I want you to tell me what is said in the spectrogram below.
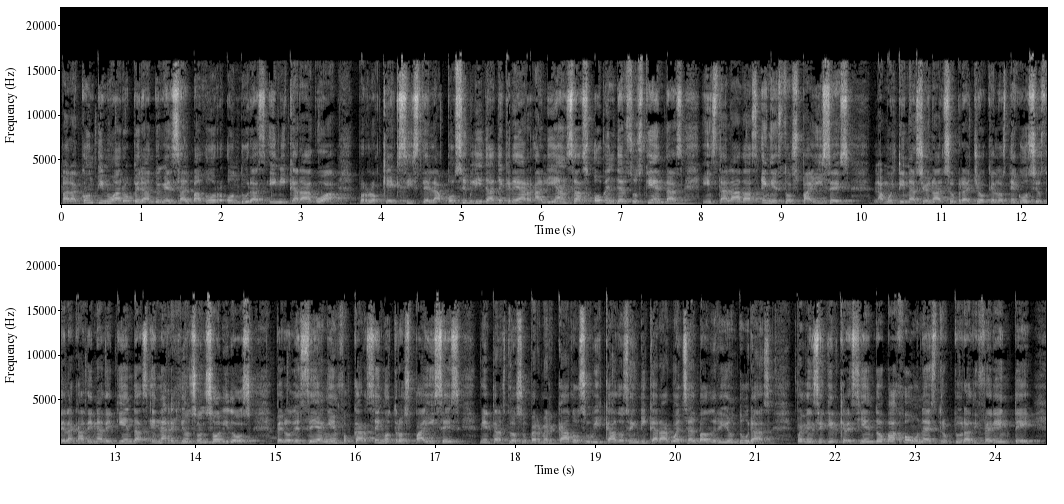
para continuar operando en El Salvador, Honduras y Nicaragua, por lo que existe la posibilidad de crear alianzas o vender sus tiendas instaladas en estos países. La multinacional subrayó que los negocios de la cadena de tiendas en la región son sólidos, pero desean enfocarse en otros países, mientras los supermercados ubicados en Nicaragua, El Salvador y Honduras pueden seguir creciendo bajo una estructura diferente,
